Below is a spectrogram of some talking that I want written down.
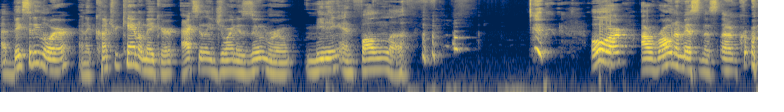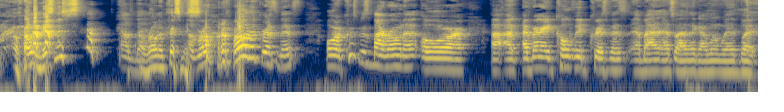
a big city lawyer and a country candle maker accidentally join a Zoom room meeting and fall in love. or a Rona Christmas. Uh, Rona Christmas? that was bad. Rona Christmas. A Rona, Rona Christmas, or Christmas by Rona, or uh, a, a very COVID Christmas. Uh, but that's what I think I went with. But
